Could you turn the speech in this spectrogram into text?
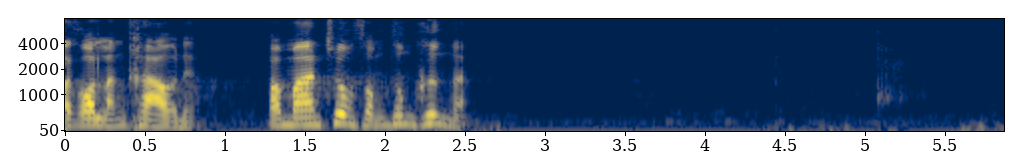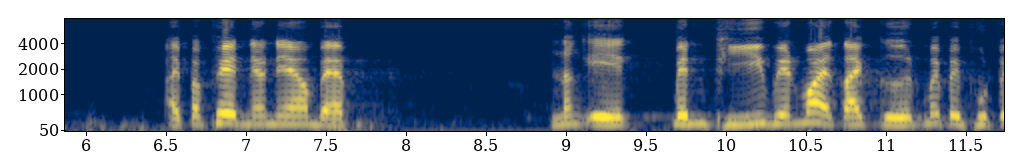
ละครหลังข่าวเนี่ย ประมาณช่วงสองทุ่มครึ่งอะไอประเภทแนวๆแบบนางเอกเป็นผีเวียนว่ายตายเกิด ไม่ไปผุดไป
